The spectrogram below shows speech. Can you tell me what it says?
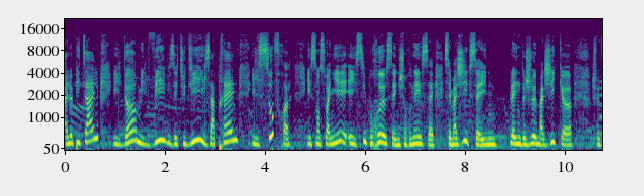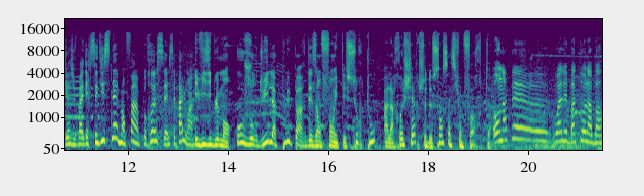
à l'hôpital. Ils dorment, ils vivent, ils étudient, ils apprennent, ils souffrent, ils sont soignés. Et ici, pour eux, c'est une journée, c'est magique, c'est une plaine de jeux magiques. Euh, Je veux dire, je vais pas dire que c'est Disney, mais enfin, pour eux, c'est pas loin. Et visiblement, aujourd'hui, la plupart des enfants étaient surtout à la recherche de sensations fortes. On a fait euh, ouais, les bateaux là-bas.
